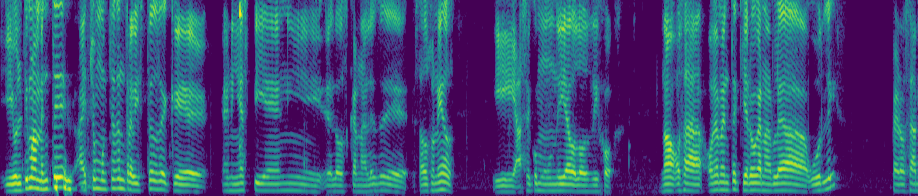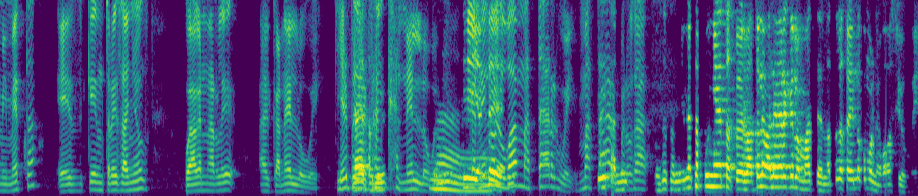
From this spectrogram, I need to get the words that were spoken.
Y últimamente ha hecho muchas entrevistas de que en ESPN y en los canales de Estados Unidos. Y hace como un día o dos dijo, no, o sea, obviamente quiero ganarle a Woodley, pero o sea, mi meta es que en tres años pueda ganarle al Canelo, güey. Quiere pelear con el Canelo, güey. Nah. Sí, Canelo lo va a matar, güey. Matar, también. pero o sea, O sea, también está puñetas, pero el vato le vale ver que lo mate. El vato lo está viendo como negocio, güey.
